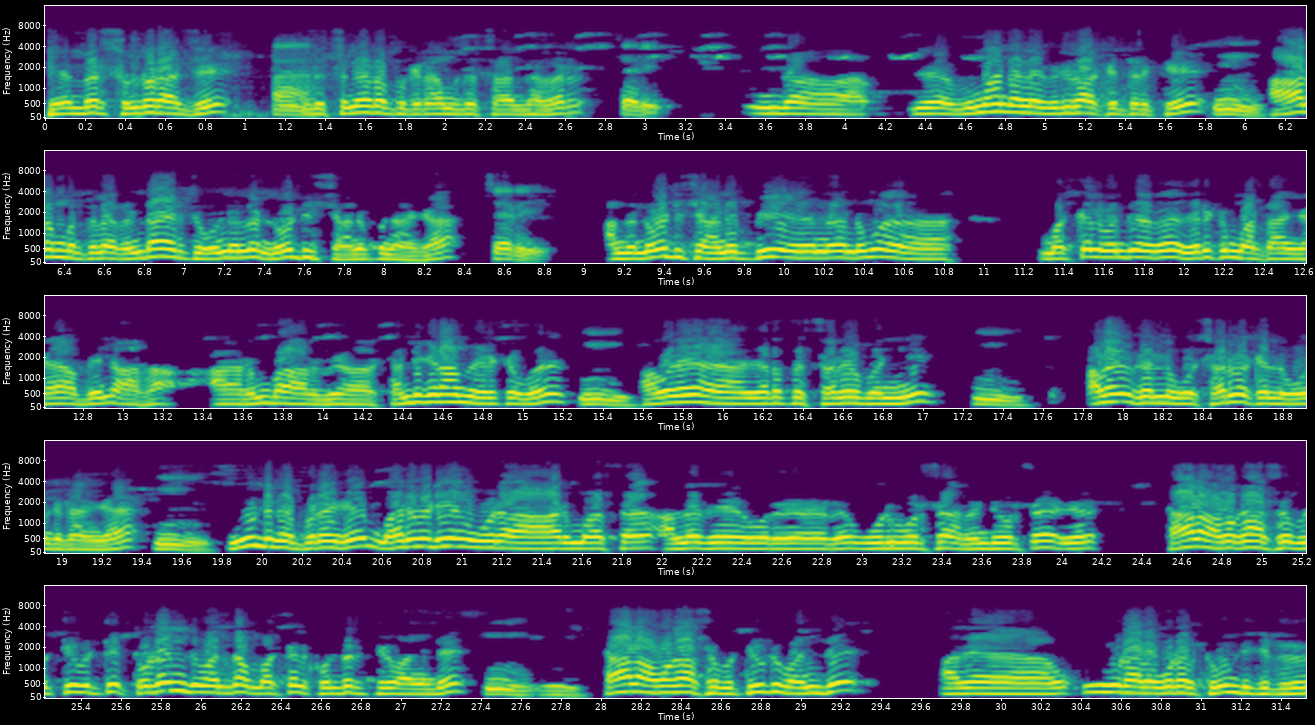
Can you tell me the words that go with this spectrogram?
என் பேர் சுந்தரராஜ். ஆ. இந்த சின்னடப்பு கிராமத்தை சார்ந்தவர். சரி. இந்த விமான நிலைய விரிவாக்கத்திற்கு ஆரம்பத்துல ரெண்டாயிரத்தி ஒண்ணுல நோட்டீஸ் அனுப்புனாங்க. சரி. அந்த நோட்டீஸ் அனுப்பி என்னன்னா மக்கள் வந்து எதாவது இருக்க மாட்டாங்க அப்படின்னு ரொம்ப அது கண்டுக்கிடாம இருக்கவும் அவரே இடத்த சர்வே பண்ணி அளவு கல் சர்வே கல் ஊண்டினாங்க. ஊண்டின பிறகு மறுபடியும் ஒரு ஆறு மாசம் அல்லது ஒரு ஒரு வருஷம் ரெண்டு வருஷம் கால அவகாசம் விட்டு விட்டு தொடர்ந்து வந்தா மக்கள் ம். கால அவகாசம் விட்டு விட்டு வந்து அதை ஊடால ஊடால தூண்டிக்கிட்டு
